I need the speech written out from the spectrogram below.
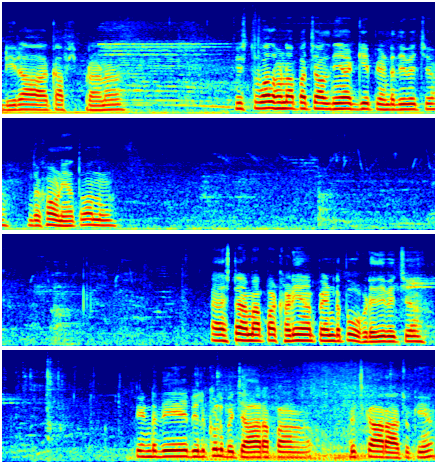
ਡੇਰਾ ਕਾਫੀ ਪੁਰਾਣਾ। ਇਸ ਤੋਂ ਬਾਅਦ ਹੁਣ ਆਪਾਂ ਚੱਲਦੇ ਹਾਂ ਅੱਗੇ ਪਿੰਡ ਦੇ ਵਿੱਚ ਦਿਖਾਉਣੇ ਆ ਤੁਹਾਨੂੰ। ਇਸ ਟਾਈਮ ਆਪਾਂ ਖੜੇ ਆ ਪਿੰਡ ਭੋਖੜੇ ਦੇ ਵਿੱਚ। ਪਿੰਡ ਦੇ ਬਿਲਕੁਲ ਵਿਚਾਰ ਆਪਾਂ ਵਿਚਕਾਰ ਆ ਚੁੱਕੇ ਆ ਮੈਂ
